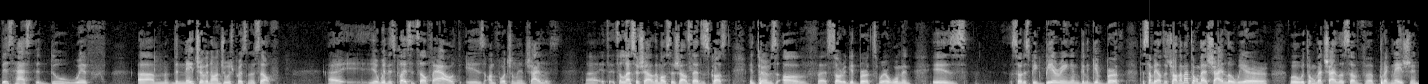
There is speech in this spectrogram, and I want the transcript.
This has to do with um, the nature of a non-Jewish person herself. Uh, you know, where this plays itself out is unfortunately in Shilas. Uh, it's, it's a lesser shal than most of the shals that are discussed in terms of uh, surrogate births where a woman is, so to speak, bearing and to give birth to somebody else's child. I'm not talking about Shiloh where, where we're talking about Shilohs of uh, pregnation,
